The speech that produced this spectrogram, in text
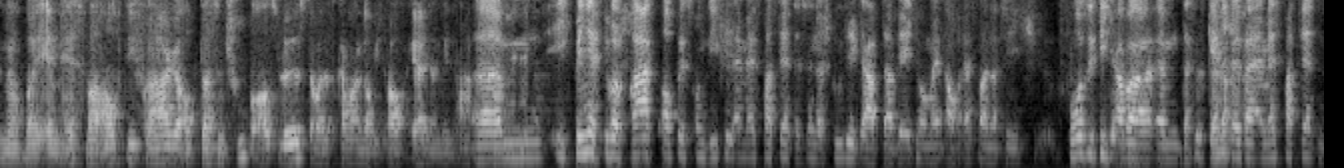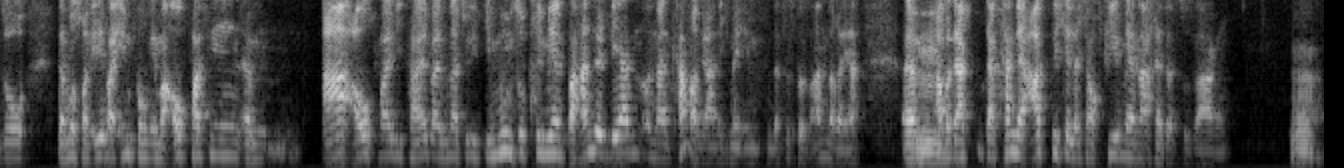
Genau, bei MS war auch die Frage, ob das einen Schub auslöst, aber das kann man, glaube ich, auch eher an den Arzt ähm, Ich bin jetzt überfragt, ob es und wie viele MS-Patienten es in der Studie gab. Da wäre ich im Moment auch erstmal natürlich vorsichtig, aber ähm, das ist generell ja. bei MS-Patienten so, da muss man eh bei Impfungen immer aufpassen. Ähm, A, auch weil die teilweise natürlich immunsupprimierend behandelt werden und dann kann man gar nicht mehr impfen. Das ist das andere, ja. Ähm, mhm. Aber da, da kann der Arzt sicherlich auch viel mehr nachher dazu sagen. Ja.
